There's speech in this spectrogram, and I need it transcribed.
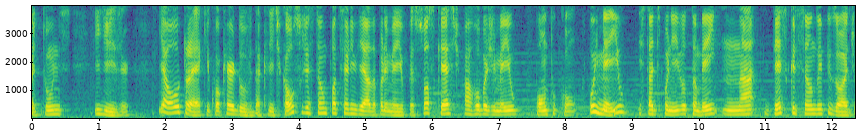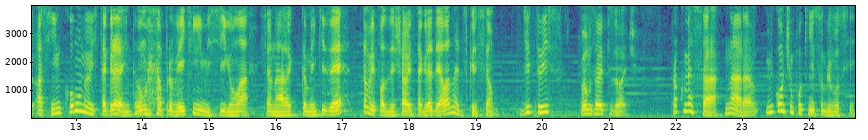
iTunes e Deezer. E a outra é que qualquer dúvida, crítica ou sugestão pode ser enviada para o e-mail pessoascast.gmail.com. O e-mail está disponível também na descrição do episódio, assim como o meu Instagram, então aproveitem e me sigam lá. Se a Nara também quiser, também posso deixar o Instagram dela na descrição. Dito isso, vamos ao episódio. Para começar, Nara, me conte um pouquinho sobre você.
